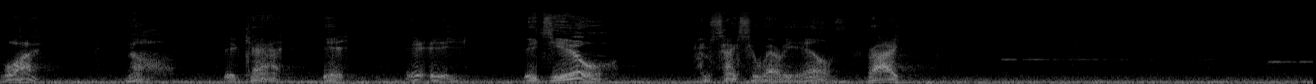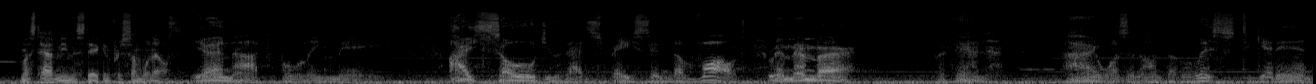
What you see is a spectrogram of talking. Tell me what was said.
What? No, it can't. It, it, it, it's you from Sanctuary Hills, right? Must have me mistaken for someone else. You're not fooling me. I sold you that space in the vault, remember? But then, I wasn't on the list to get in.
